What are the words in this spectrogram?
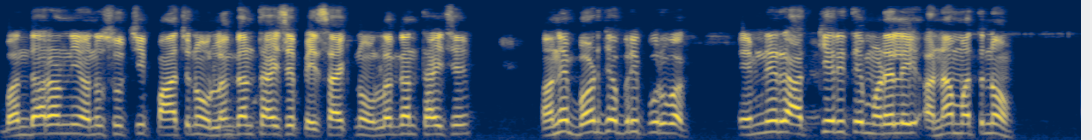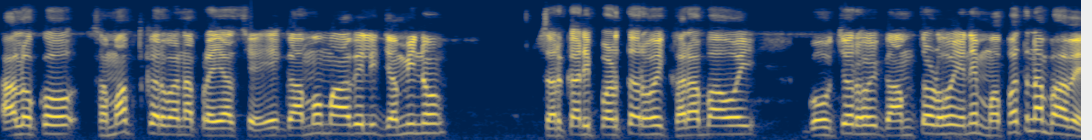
બંધારણની અનુસૂચિ પાંચનું ઉલ્લંઘન થાય છે પેશા એકનું ઉલ્લંઘન થાય છે અને બળજબરીપૂર્વક એમને રાજકીય રીતે મળેલી અનામતનો આ લોકો સમાપ્ત કરવાના પ્રયાસ છે. એ ગામોમાં આવેલી જમીનો સરકારી પડતર હોય, ખરાબા હોય, ગૌચર હોય ગામતળ હોય એને મફતના ભાવે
